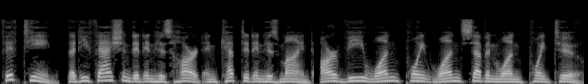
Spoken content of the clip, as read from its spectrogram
15, that he fashioned it in his heart and kept it in his mind RV 1.171.2.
